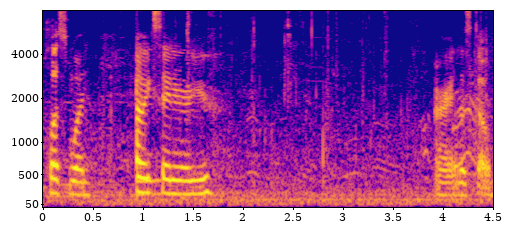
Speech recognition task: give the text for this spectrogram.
plus one. How excited are you? All right, let's go.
